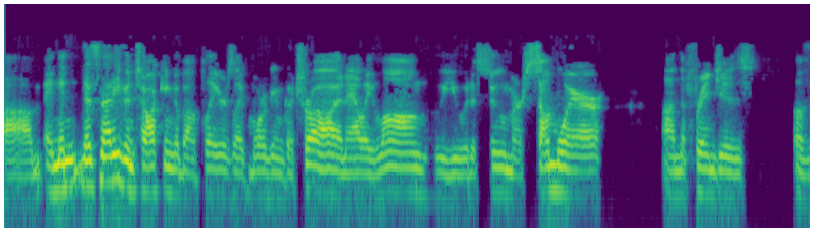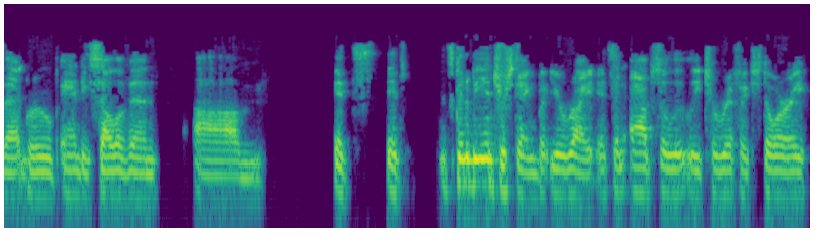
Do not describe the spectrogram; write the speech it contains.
Um, and then that's not even talking about players like Morgan Gautrat and Allie Long, who you would assume are somewhere on the fringes of that group. Andi Sullivan. Um, it's it's it's going to be interesting, but you're right. It's an absolutely terrific story,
